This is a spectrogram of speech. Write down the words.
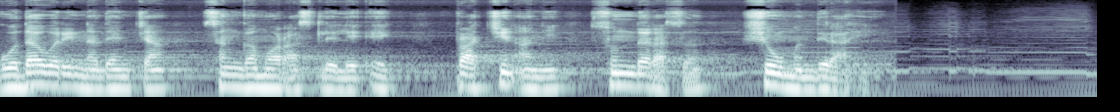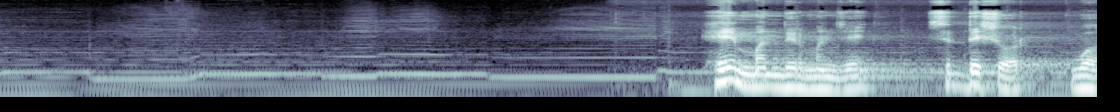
गोदावरी नद्यांच्या संगमावर असलेले एक प्राचीन आणि सुंदर असं शिवमंदिर आहे. हे मंदिर म्हणजे सिद्धेश्वर व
